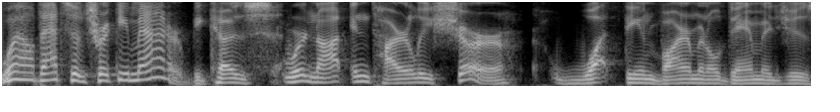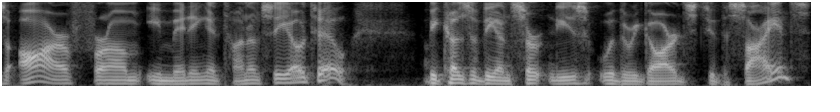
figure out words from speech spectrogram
Well, that's a tricky matter because we're not entirely sure what the environmental damages are from emitting a ton of CO2 because of the uncertainties with regards to the science.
